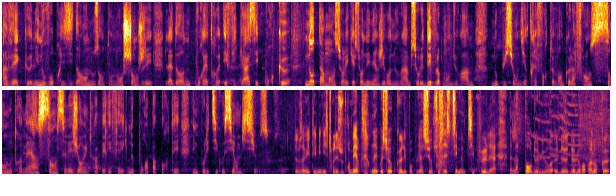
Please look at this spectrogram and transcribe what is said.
avec les nouveaux présidents, nous entendons changer la donne pour être efficace et pour que, notamment sur les questions d'énergie renouvelable, sur le développement durable, nous puissions dire très fortement que la France, sans l'outre-mer, sans ces régions ultra-périphériques, ne pourra pas porter une politique aussi ambitieuse. Vous avez été ministre des Outre-mer. On a l'impression que les populations sous-estiment un petit peu l'apport de l'Europe, alors que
